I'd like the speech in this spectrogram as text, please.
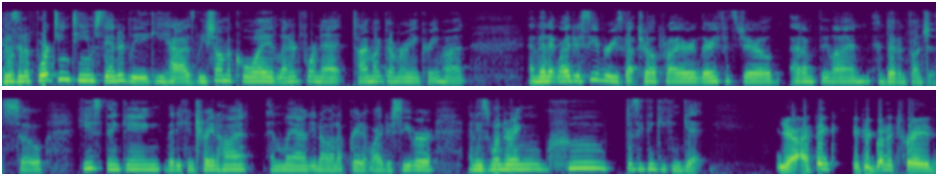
He's in a 14 team standard league. He has LeSean McCoy, Leonard Fournette, Ty Montgomery, and Kareem Hunt. And then at wide receiver, he's got Terrelle Pryor, Larry Fitzgerald, Adam Thielen, and Devin Funchess. So he's thinking that he can trade Hunt and land, you know, an upgrade at wide receiver, and he's wondering who does he think he can get. Yeah, I think if you're going to trade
